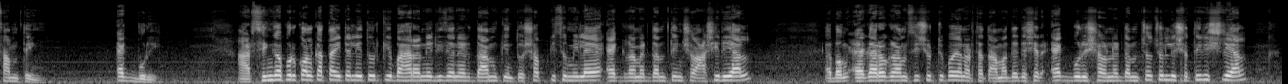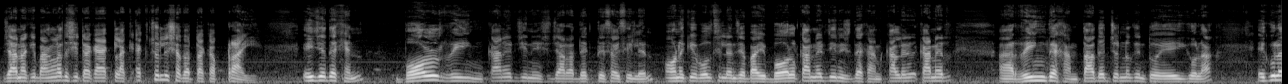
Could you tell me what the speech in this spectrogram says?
সামথিং, এক বুড়ি। আর সিঙ্গাপুর, কলকাতা, ইটালি, তুর্কি বাহারানি ডিজাইনের দাম কিন্তু সব কিছু মিলিয়ে এক গ্রামের দাম তিনশো আশি রিয়াল এবং এগারো গ্রাম ছিষট্টি পয়েন্ট অর্থাৎ আমাদের দেশের এক বুড়ি স্বর্ণের দাম চৌচল্লিশশো তিরিশ রিয়াল, যা নাকি বাংলাদেশি টাকা এক লাখ একচল্লিশ হাজার টাকা প্রায়। এই যে দেখেন, বল রিং, কানের জিনিস যারা দেখতে চাইছিলেন অনেকে বলছিলেন যে ভাই, বল কানের জিনিস দেখান, কানের কানের রিং দেখান, তাদের জন্য কিন্তু এইগুলা। এগুলা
